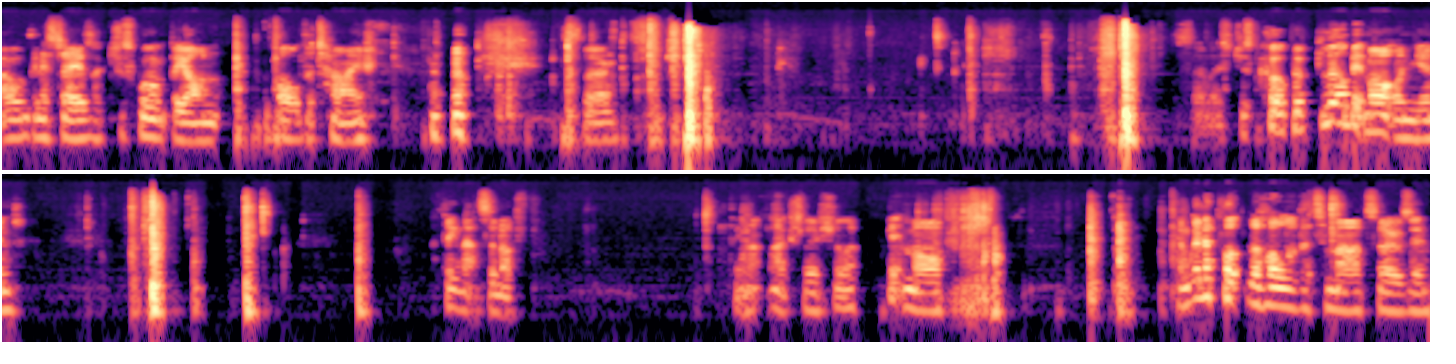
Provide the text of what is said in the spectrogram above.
all I'm going to say is I just won't be on all the time. so. So let's just cut up a little bit more onion. I think that's enough. I think that actually should a bit more. I'm going to put the whole of the tomatoes in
